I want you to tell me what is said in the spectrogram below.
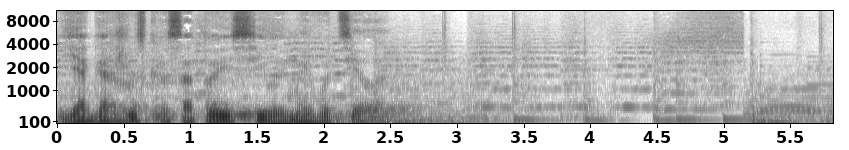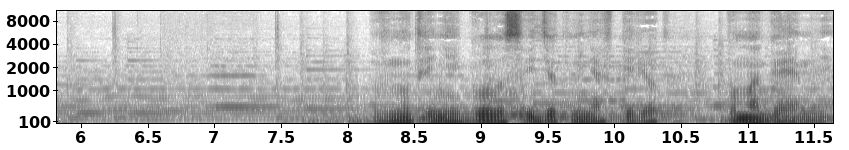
Я горжусь красотой и силой моего тела. Внутренний голос ведет меня вперед, помогая мне.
